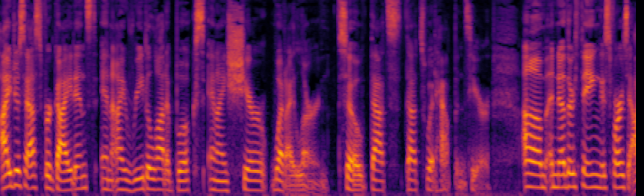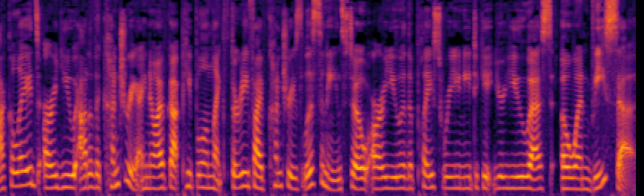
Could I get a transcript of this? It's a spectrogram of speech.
I just ask for guidance and I read a lot of books and I share what I learn. So that's that's what happens here. Um, another thing, as far as accolades, are you out of the country? I know I've got people in like 35 countries listening. So are you in the place where you need to get your U.S. O1 visa?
